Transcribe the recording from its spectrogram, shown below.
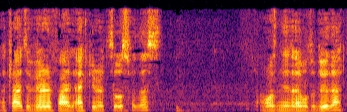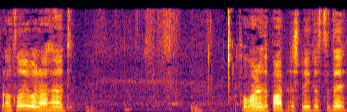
I tried to verify an accurate source for this. I wasn't able to do that, but I'll tell you what I heard from one of the popular speakers today.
